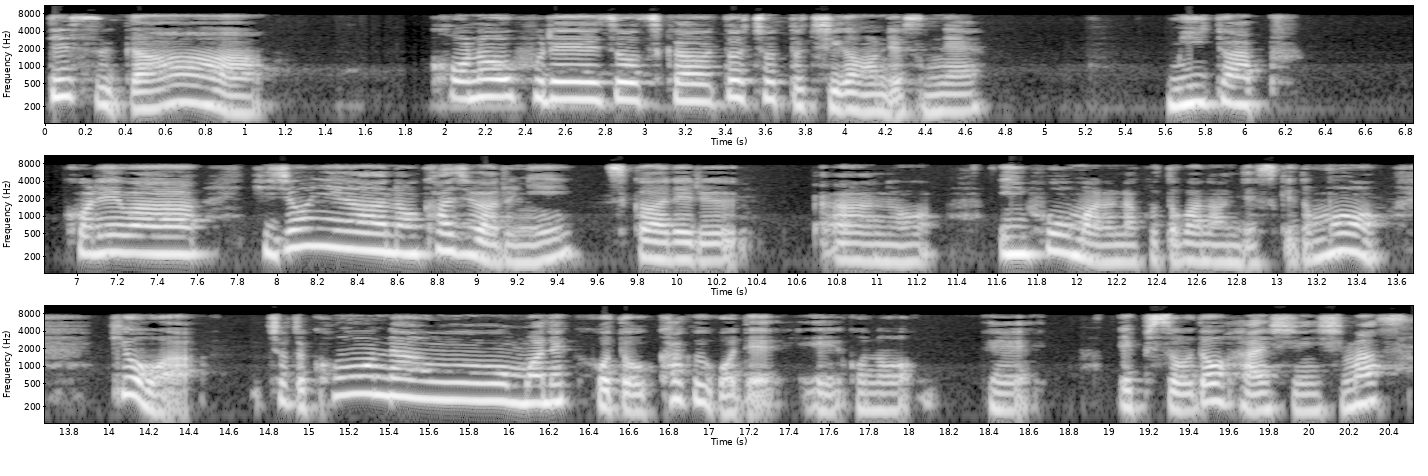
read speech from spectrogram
ですが、このフレーズを使うとちょっと違うんですね。meet up。これは非常にあのカジュアルに使われるあのインフォーマルな言葉なんですけども、今日はちょっと混乱を招くことを覚悟で、えー、この、えー、エピソードを配信します。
